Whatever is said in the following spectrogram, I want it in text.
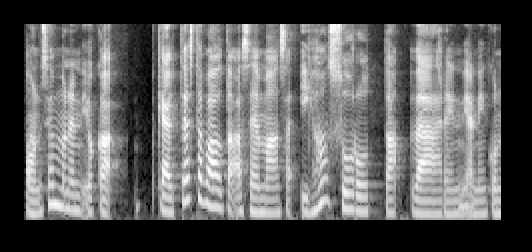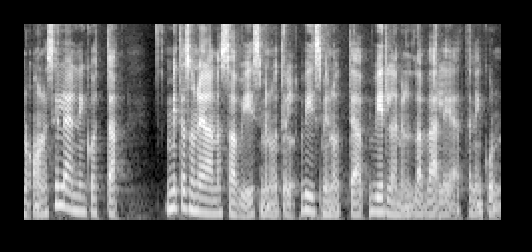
on semmoinen, joka käyttää sitä valta-asemaansa ihan surutta väärin ja niin kuin on silleen, niin kuin, että – mitä sun elämässä on viisi, minuuttia, viisi minuuttia, viidellä minuutilla väliä, että niin kuin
